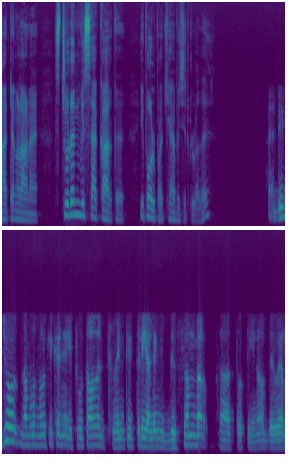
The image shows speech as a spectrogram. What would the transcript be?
മാറ്റങ്ങളാണ് സ്റ്റുഡന്റ് വിസക്കാർക്ക് ഇപ്പോൾ പ്രഖ്യാപിച്ചിട്ടുള്ളത്? ഡിജോ നമ്മൾ നോക്കിക്കഴിഞ്ഞാൽ ഈ ടൂ തൗസൻഡ് ട്വന്റി ത്രീ അല്ലെങ്കിൽ ഡിസംബർ തൊട്ട് you know there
